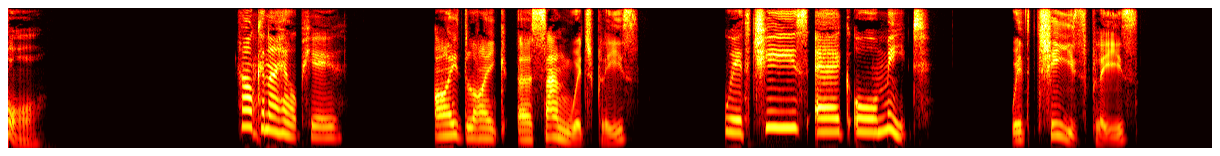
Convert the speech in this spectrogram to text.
4. How can I help you? I'd like a sandwich, please. With cheese, egg, or meat? With cheese, please.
